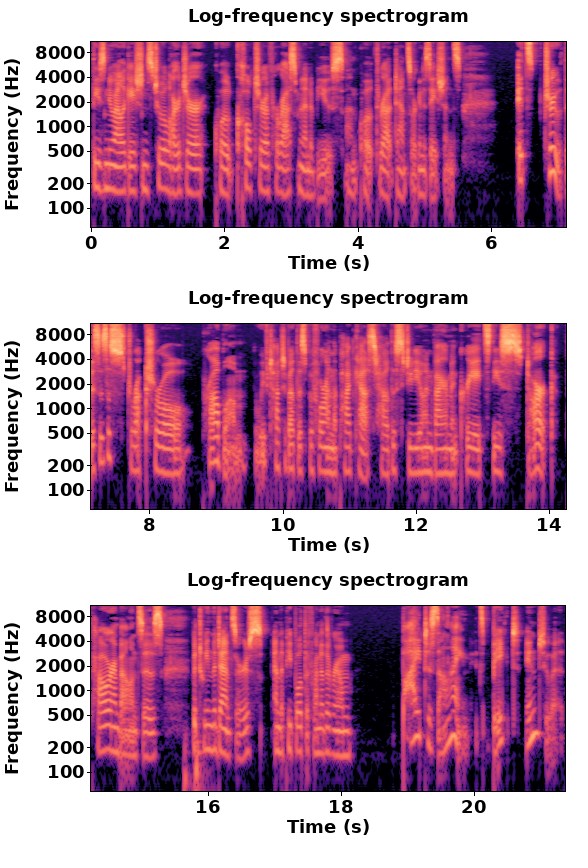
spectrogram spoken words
these new allegations to a larger, quote, culture of harassment and abuse, unquote, throughout dance organizations. It's true. This is a structural problem. We've talked about this before on the podcast how the studio environment creates these stark power imbalances between the dancers and the people at the front of the room by design. It's baked into it.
